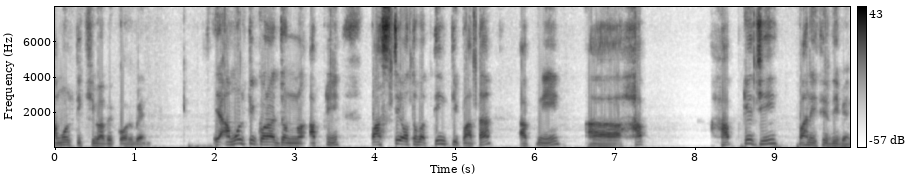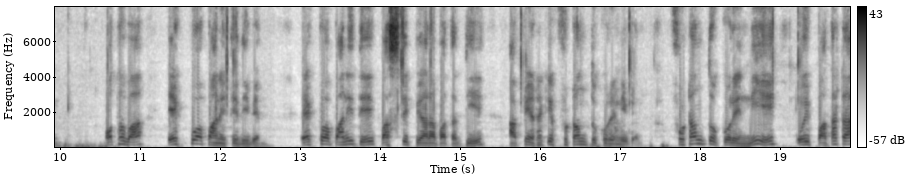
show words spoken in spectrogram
আমলটি কীভাবে করবেন? এই আমলটি করার জন্য আপনি পাঁচটি অথবা তিনটি পাতা আপনি হাফ হাফ কেজি পানিতে দিবেন অথবা এক পোয়া পানিতে দিবেন। এক পোয়া পানিতে পাঁচটি পেয়ারা পাতা দিয়ে আপনি এটাকে ফুটান্ত করে নেবেন। ফুটান্ত করে নিয়ে ওই পাতাটা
